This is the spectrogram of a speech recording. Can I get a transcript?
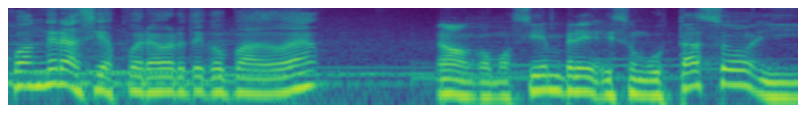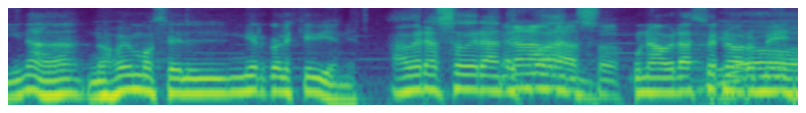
Juan, gracias por haberte copado. ¿eh? No, como siempre, es un gustazo y nada, nos vemos el miércoles que viene. Abrazo grande, Gran Juan. abrazo. Un abrazo Adiós. enorme.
